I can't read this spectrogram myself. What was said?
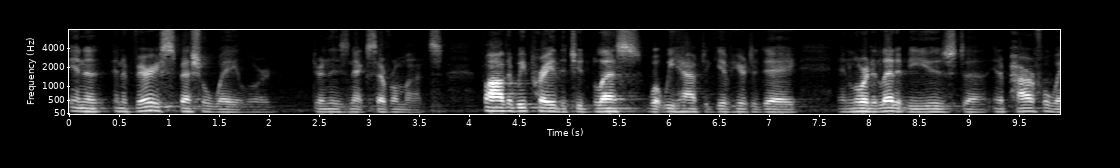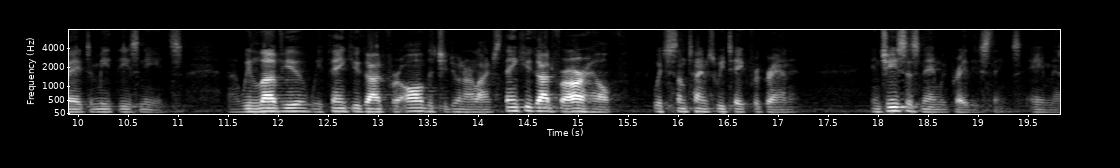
in a, in a very special way, Lord, during these next several months. Father, we pray that you'd bless what we have to give here today. And Lord, let it be used uh, in a powerful way to meet these needs. Uh, we love you. We thank you, God, for all that you do in our lives. Thank you, God, for our health, which sometimes we take for granted. In Jesus' name we pray these things. Amen.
